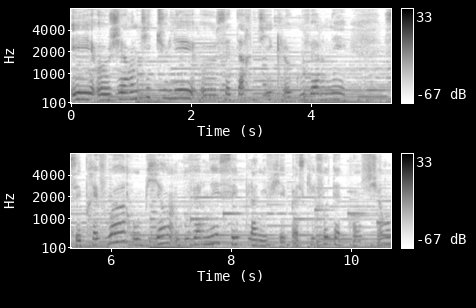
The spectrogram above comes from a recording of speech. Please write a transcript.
Et euh, j'ai intitulé euh, cet article Gouverner, c'est prévoir ou bien gouverner, c'est planifier. Parce qu'il faut être conscient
